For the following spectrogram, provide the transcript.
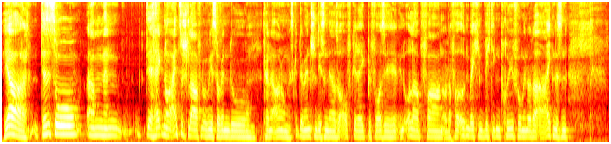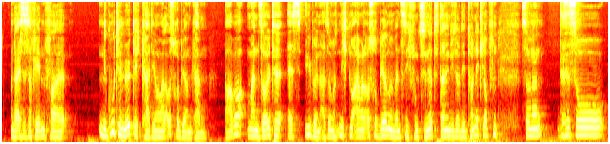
Ja, das ist so ähm, der Hack noch einzuschlafen, irgendwie so, wenn du, keine Ahnung, es gibt ja Menschen, die sind ja so aufgeregt, bevor sie in Urlaub fahren oder vor irgendwelchen wichtigen Prüfungen oder Ereignissen. Und da ist es auf jeden Fall eine gute Möglichkeit, die man mal ausprobieren kann. Aber man sollte es üben. Also nicht nur einmal ausprobieren und wenn es nicht funktioniert, dann wieder die Tonne klopfen, sondern das ist so,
